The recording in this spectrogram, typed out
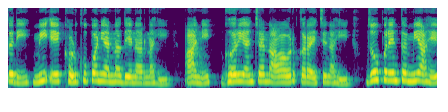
तरी मी एक खडकूपण यांना देणार नाही आणि घर यांच्या नावावर करायचे नाही. जोपर्यंत मी आहे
